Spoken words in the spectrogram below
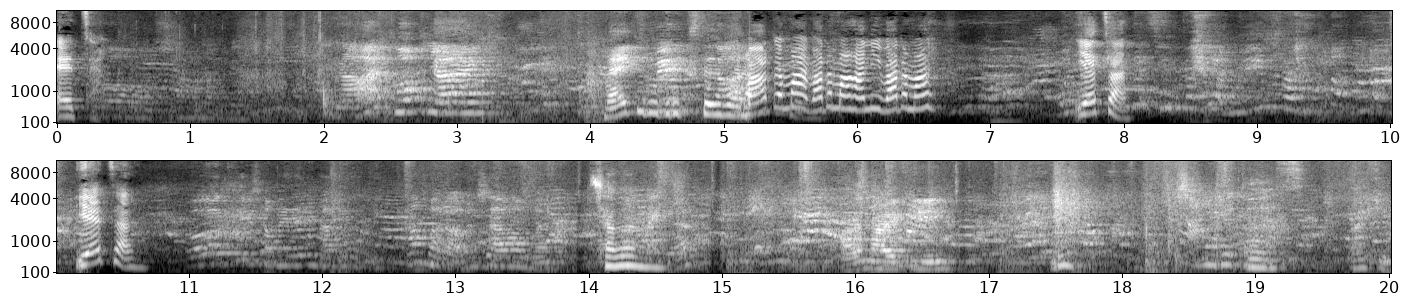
jetzt. Nein, mach gleich. Maike, du kriegst den Warte mal, warte mal, Hanni, warte mal. Jetzt. Yetsa. Shalom. Hi, Mikey. Mikey.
